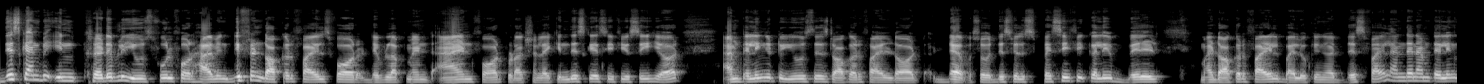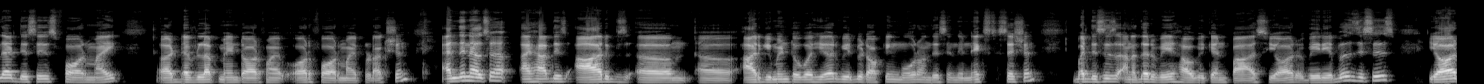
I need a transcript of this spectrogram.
This can be incredibly useful for having different docker files for development and for production. Like in this case if you see here I'm telling it to use this docker file dot dev. So this will specifically build my docker file by looking at this file. And then I'm telling that this is for my uh, development or my or for my production and then also i have this args um, uh, argument over here we'll be talking more on this in the next session but this is another way how we can pass your variables this is your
